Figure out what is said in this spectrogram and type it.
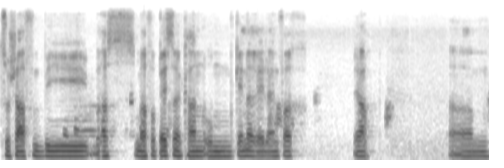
zu schaffen, wie was man verbessern kann, um generell einfach ja, ähm,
